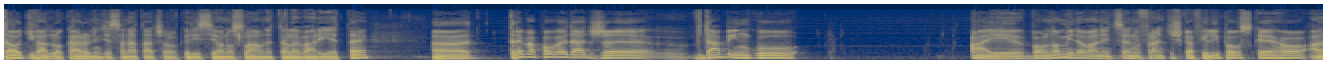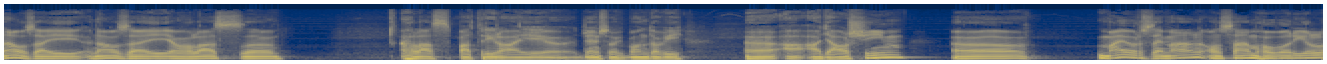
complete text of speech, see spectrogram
to divadlo Karlín, kde sa natáčalo kedysi ono slávne televariete. Uh, treba povedať, že v dabingu aj bol nominovaný cenu Františka Filipovského a naozaj, naozaj jeho hlas, eh, hlas patril aj eh, Jamesovi Bondovi eh, a, a ďalším. Major Zeman, on sám hovoril,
